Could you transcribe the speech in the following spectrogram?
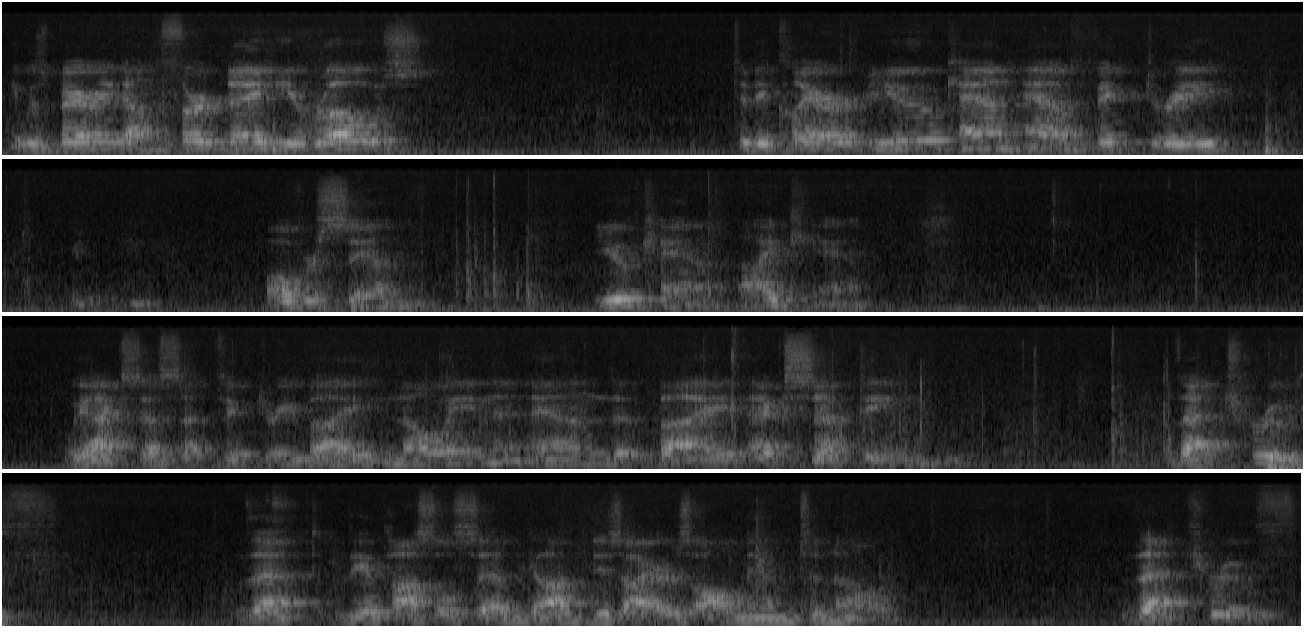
He was buried. On the third day, he arose to declare you can have victory over sin. You can. I can. We access that victory by knowing and by accepting that truth that the apostle said God desires all men to know. That truth.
